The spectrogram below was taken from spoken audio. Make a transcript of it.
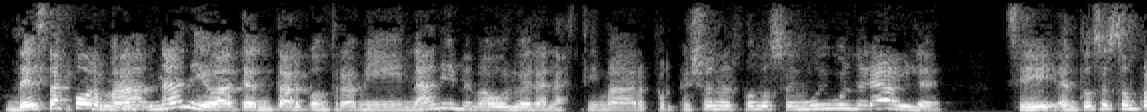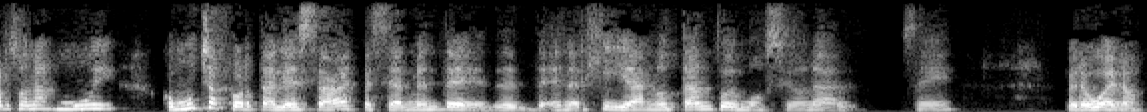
De esa forma, nadie va a atentar contra mí, nadie me va a volver a lastimar, porque yo en el fondo soy muy vulnerable. ¿Sí? Entonces son personas muy, con mucha fortaleza, especialmente de, energía, no tanto emocional, ¿sí? Pero bueno,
